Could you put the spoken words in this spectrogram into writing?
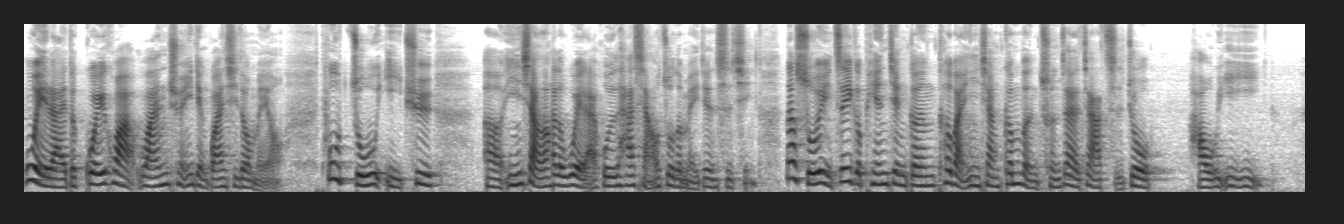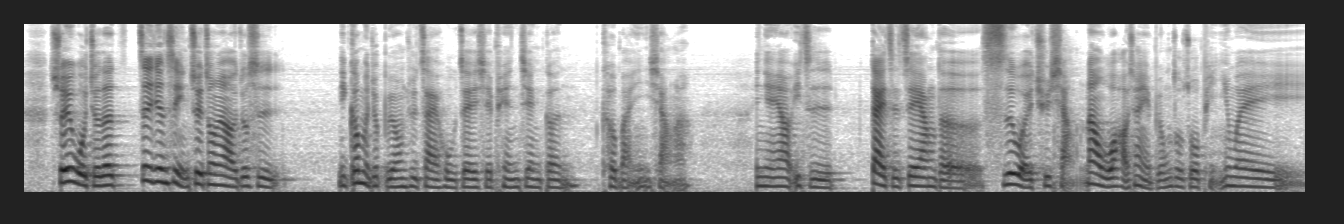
未来的规划完全一点关系都没有，不足以去。呃，影响到他的未来，或者他想要做的每一件事情。那所以这个偏见跟刻板印象根本存在的价值就毫无意义。所以我觉得这件事情最重要的就是，你根本就不用去在乎这一些偏见跟刻板印象啊。今天要一直带着这样的思维去想，那我好像也不用做作品，因为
